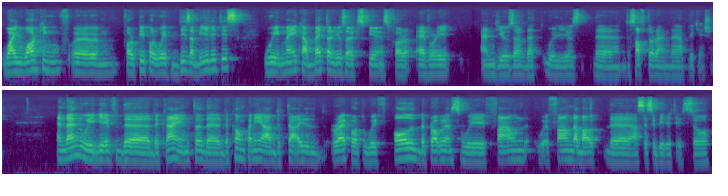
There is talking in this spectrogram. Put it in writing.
while working um, for people with disabilities we make a better user experience for every end user that will use the, the software and the application. And then we give the, the client, the, the company, a detailed report with all the problems we found, we found about the accessibility. So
